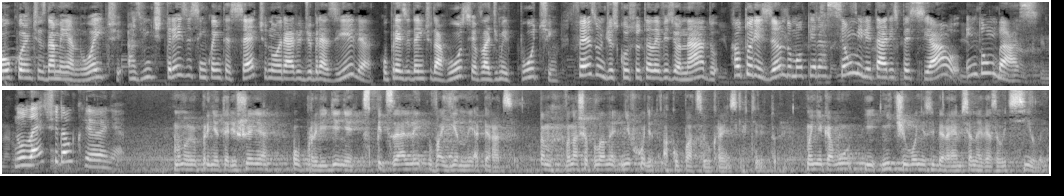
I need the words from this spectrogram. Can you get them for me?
Pouco antes da meia-noite, às 23h57 no horário de Brasília, o presidente da Rússia, Vladimir Putin, fez um discurso televisionado autorizando uma operação militar especial em Donbass, no leste da Ucrânia. Мною принято решение о проведении специальной военной операции. В наши планы не входит оккупация украинских территорий. Мы никому и ничего не собираемся навязывать силой.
